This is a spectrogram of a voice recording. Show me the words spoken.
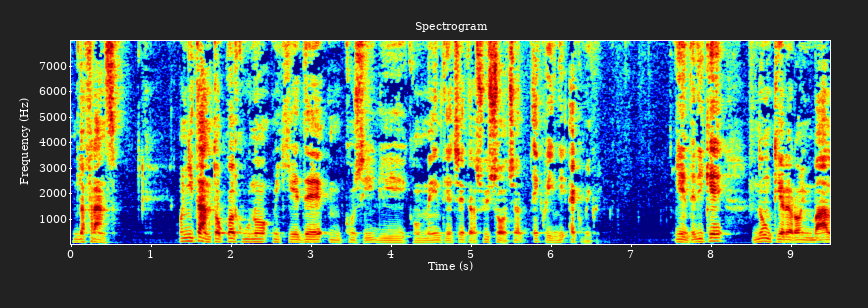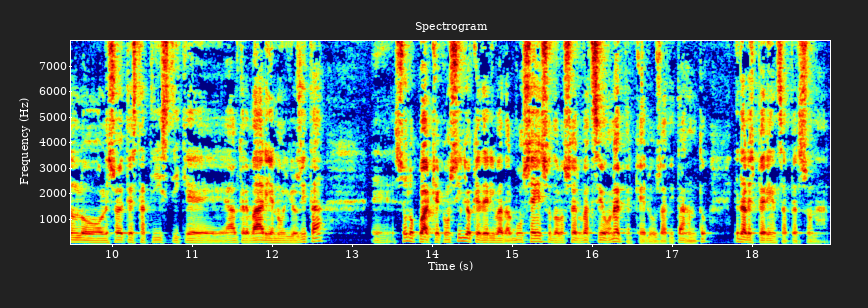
da Franz. Ogni tanto qualcuno mi chiede mm, consigli, commenti, eccetera, sui social e quindi eccomi qui. Niente di che, non tirerò in ballo le solite statistiche e altre varie noiosità, eh, solo qualche consiglio che deriva dal buonsenso, dall'osservazione, perché l'ho usati tanto, e dall'esperienza personale.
